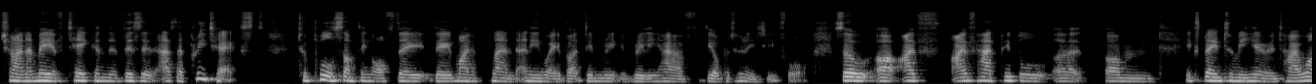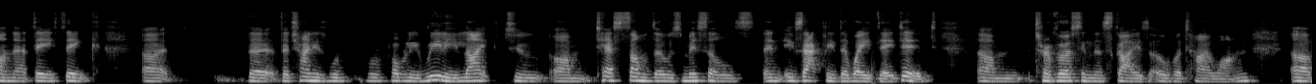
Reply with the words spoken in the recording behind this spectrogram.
China may have taken the visit as a pretext to pull something off they they might have planned anyway but didn't re- really have the opportunity for so uh, i've i've had people uh, um, explain to me here in taiwan that they think uh, the the Chinese would, would probably really like to um, test some of those missiles in exactly the way they did, um, traversing the skies over Taiwan. Uh,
